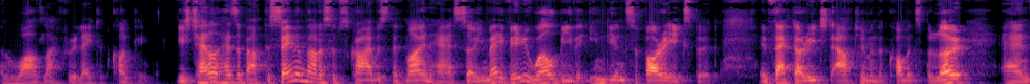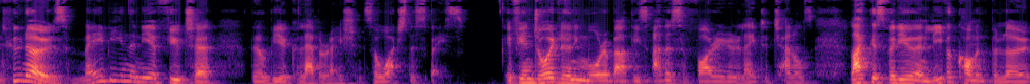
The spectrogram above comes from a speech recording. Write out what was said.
and wildlife related content. His channel has about the same amount of subscribers that mine has, so he may very well be the Indian safari expert. In fact, I reached out to him in the comments below, and who knows, maybe in the near future, there'll be a collaboration, so watch this space. If you enjoyed learning more about these other safari related channels, like this video and leave a comment below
